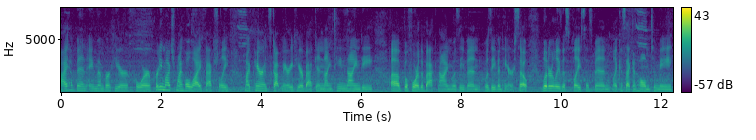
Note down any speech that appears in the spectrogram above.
I have been a member here for pretty much my whole life. Actually, my parents got married here back in 1990, uh, before the back nine was even was even here. So literally, this place has been like a second home to me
